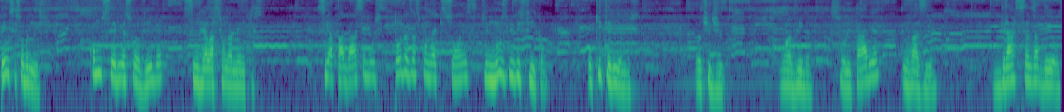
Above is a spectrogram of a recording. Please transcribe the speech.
Pense sobre isso. Como seria sua vida sem relacionamentos? Se apagássemos todas as conexões que nos vivificam, o que teríamos? Eu te digo, uma vida solitária e vazia. Graças a Deus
